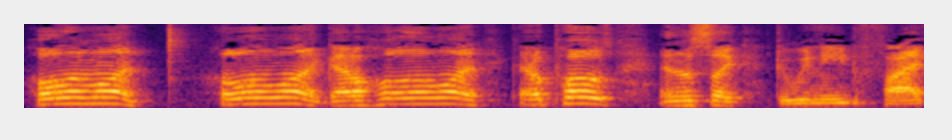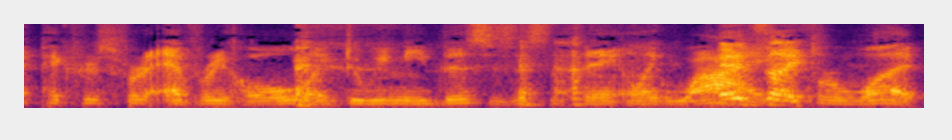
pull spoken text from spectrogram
hole in one, hole in one, got a hole in one, got a pose, and it's like, do we need five pictures for every hole? Like, do we need this? Is this the thing? Like, why? It's like- for what?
